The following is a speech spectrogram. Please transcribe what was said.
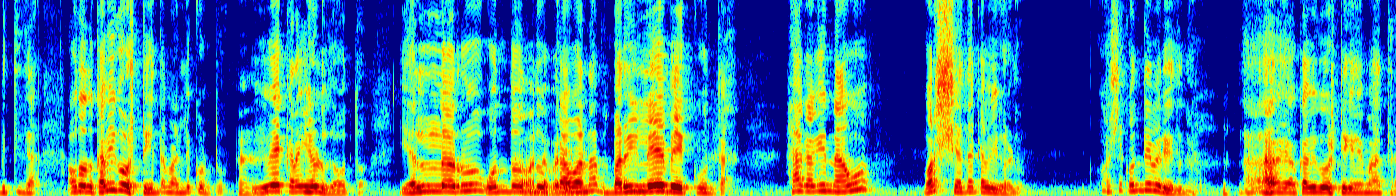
ಬಿತ್ತಿ ದಿನ ಅವತ್ತೊಂದು ಕವಿಗೋಷ್ಠಿ ಅಂತ ಮಾಡಲಿಕ್ಕೆ ಉಂಟು. ವಿವೇಕರೈ ಹೇಳುದು ಅವತ್ತು. ಎಲ್ಲರೂ ಒಂದೊಂದು ಕವನ ಬರೀಲೇಬೇಕು ಅಂತ. ಹಾಗಾಗಿ ನಾವು ವರ್ಷದ ಕವಿಗಳು. ವರ್ಷಕ್ಕೊಂದೇ ಬರೆಯುವುದು ನಾವು. ಕವಿಗೋಷ್ಠಿಗೆ ಮಾತ್ರ.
